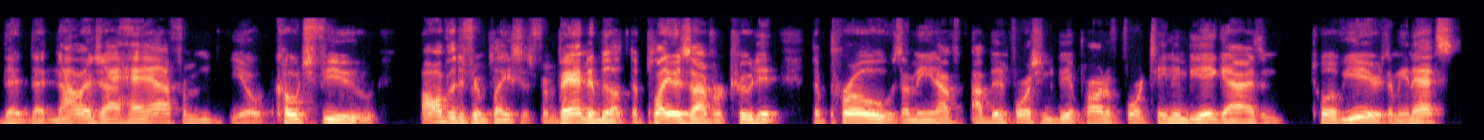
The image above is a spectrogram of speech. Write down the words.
the the knowledge I have from you know Coach Few, all the different places from Vanderbilt, the players I've recruited, the pros. I mean, I've I've been fortunate to be a part of 14 NBA guys in 12 years. I mean, that's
